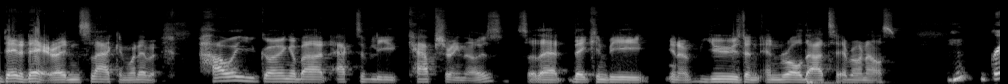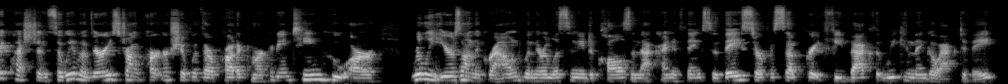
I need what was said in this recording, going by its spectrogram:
day to day, right, in Slack and whatever? How are you going about actively capturing those so that they can be, you know, used and, and rolled out to everyone else? Mm-hmm. Great question. So we have a very strong partnership with our product marketing team who are really ears on the ground when they're listening to calls and that kind of thing. So they surface up great feedback that we can then go activate.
